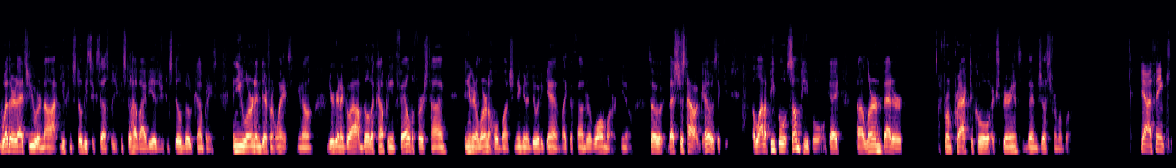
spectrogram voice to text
whether that's you or not, you can still be successful. You can still have ideas. You can still build companies, and you learn in different ways. You know, you're going to go out and build a company and fail the first time, and you're going to learn a whole bunch, and you're going to do it again, like the founder of Walmart. You know, so that's just how it goes. Like a lot of people, some people, okay, uh, learn better from practical experience than just from a book. Yeah, I think,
